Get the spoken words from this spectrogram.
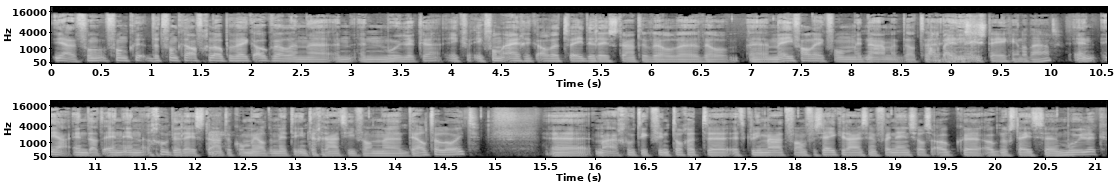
ja, dat vond, vond ik, dat vond ik de afgelopen week ook wel een, eh, een, een moeilijke. Ik, ik vond eigenlijk alle twee de resultaten wel, eh, wel eh, meevallen. Ik vond met name dat... Allebei NN winst gestegen, inderdaad. En, ja, en dat NN goede resultaten kon melden met de integratie van eh Deltaloid. Eh, maar goed, ik vind toch het, eh, het klimaat van verzekeraars en financials ook, eh, ook nog steeds moeilijk.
